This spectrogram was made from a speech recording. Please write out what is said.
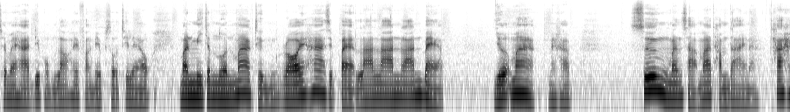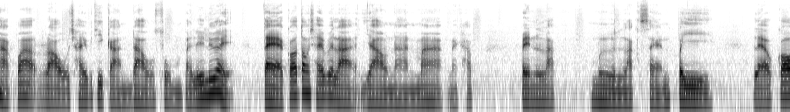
ใช่ไหมฮะ ที่ผมเล่าให้ฟังในเอพิโซดที่แล้ว มันมีจำนวนมากถึง 158 ล้านล้านล้านแบบ เยอะมากนะครับ ซึ่งมันสามารถทำได้นะ ถ้าหากว่าเราใช้วิธีการเดาสุ่มไปเรื่อยๆ แต่ก็ต้องใช้เวลายาวนานมากนะครับ เป็นหลักหมื่นหลักแสนปี แล้วก็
